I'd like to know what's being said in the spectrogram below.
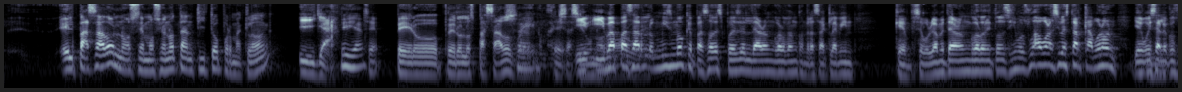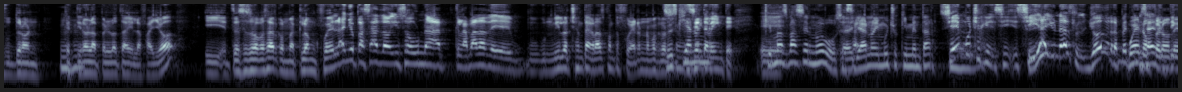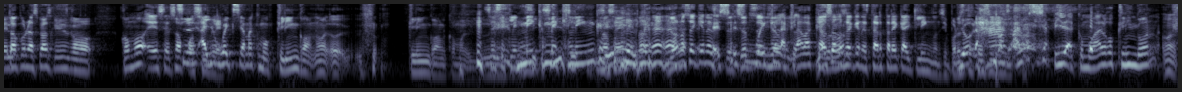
el pasado nos emocionó tantito por McClung y ya. Y ya. Sí. Pero, pero los pasados, Sí. güey, no manches, Sí. ha sido Y, va a pasar lo mismo que pasó después del de Aaron Gordon contra Zach Lavin, que se volvió a meter a Aaron Gordon y todos dijimos, wow, ahora sí va a estar cabrón. Y el güey salió con su dron, que tiró la pelota y la falló. Y entonces eso va a pasar con McClung. Fue el año pasado, hizo una clavada de 1080 grados. ¿Cuántos fueron? No me acuerdo. Pues es que ya no hay- 720. ¿Qué Eh, más va a ser nuevo? O sea, exacto. ya no hay mucho que inventar. Sí hay mucho que... Sí, sí hay unas... Yo de repente Bueno, pero en del- TikTok unas cosas que dices como... ¿Cómo es eso Sí, posible? hay un güey que se llama como Klingon, ¿no? Klingon, como el... Sí, sí, Klingon. Mick Sí, sí, McCling. No sé, no, yo no sé quién es. Es- es yo un güey que la clava Yo solo cabrón. sé que en Star Trek hay Klingons y por eso Yo- te estoy ajá, algo así se pida, como algo Klingon. o-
